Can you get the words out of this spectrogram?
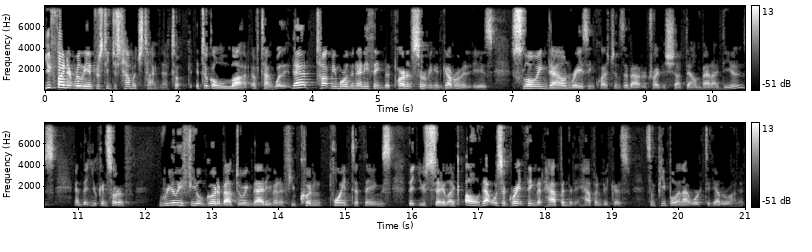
You'd find it really interesting just how much time that took. It took a lot of time. Well, that taught me more than anything that part of serving in government is slowing down, raising questions about, or trying to shut down bad ideas, and that you can sort of really feel good about doing that even if you couldn't point to things that you say like, oh, that was a great thing that happened, and it happened because some people and I worked together on it.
